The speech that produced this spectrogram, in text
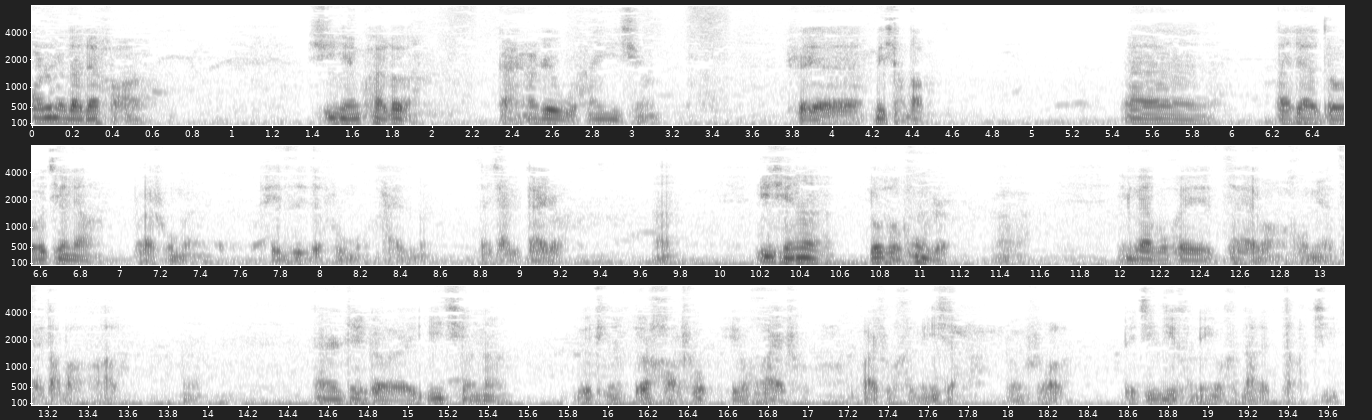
同志们，大家好啊！新年快乐！赶上这武汉疫情，谁也没想到。嗯，大家都尽量不要出门，陪自己的父母、孩子们在家里待着。嗯，疫情呢有所控制啊，应该不会再往后面再大爆发了。嗯，但是这个疫情呢有挺有好处也有坏处，坏处很明显了，不用说了，对经济肯定有很大的打击。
